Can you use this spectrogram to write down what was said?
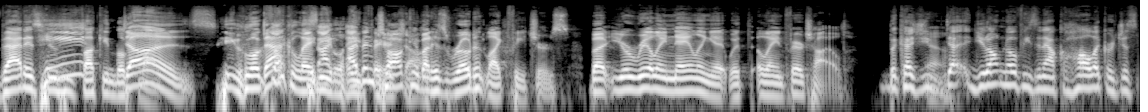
that is who he, He fucking looks like. Does He looks like Lady I, Elaine I've been talking about his rodent-like features, but you're really nailing it with Elaine Fairchild. Because you Yeah. d- you don't know if he's an alcoholic or just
